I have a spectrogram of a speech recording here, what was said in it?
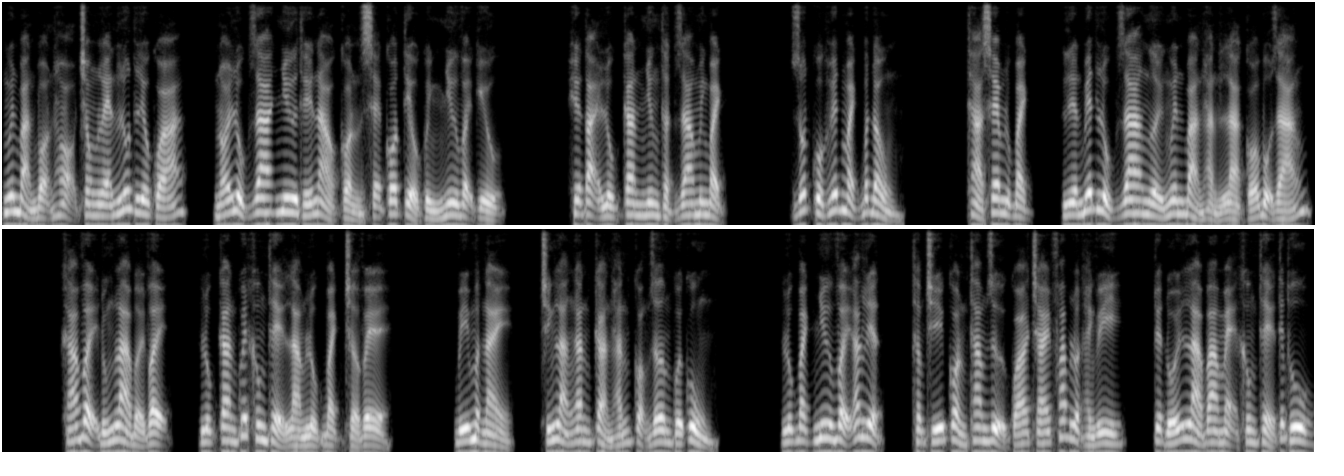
Nguyên bản bọn họ trong lén lút liêu quá, nói lục ra như thế nào còn sẽ có tiểu quỳnh như vậy cừu. Hiện tại lục can nhưng thật ra minh bạch. Rốt cuộc huyết mạch bất đồng. Thả xem lục bạch, liền biết lục ra người nguyên bản hẳn là có bộ dáng. Khá vậy đúng là bởi vậy, lục can quyết không thể làm lục bạch trở về. Bí mật này, chính là ngăn cản hắn cọng rơm cuối cùng. Lục bạch như vậy ác liệt, thậm chí còn tham dự quá trái pháp luật hành vi, tuyệt đối là ba mẹ không thể tiếp thu.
